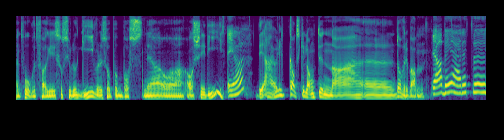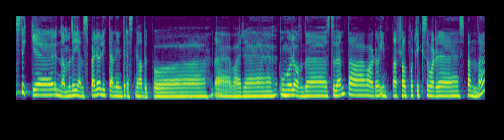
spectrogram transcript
et hovedfag i sosiologi, hvor du så på Bosnia og Algerie. Ja. Det er jo ganske langt unna eh, Dovrebanen? Ja, det er et uh, stykke unna, men det gjenspeiler jo litt den interessen jeg hadde på da jeg var eh, ung og lovende student. Da var det jo internasjonal politikk, så var det spennende.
